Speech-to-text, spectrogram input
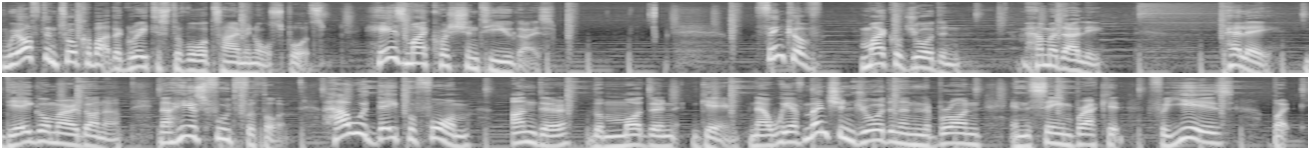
we often talk about the greatest of all time in all sports. Here's my question to you guys Think of Michael Jordan, Muhammad Ali, Pele, Diego Maradona. Now, here's food for thought. How would they perform under the modern game? Now, we have mentioned Jordan and LeBron in the same bracket for years, but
